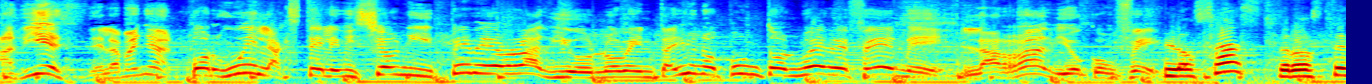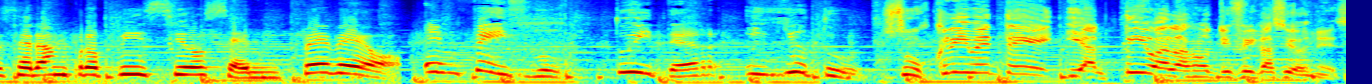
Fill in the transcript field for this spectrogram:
a 10 de la mañana. Por Willax Televisión y PBO Radio 91.9 FM, la radio con fe. Los astros te serán propicios en PBO, en Facebook, Twitter y YouTube. Suscríbete y activa las notificaciones.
